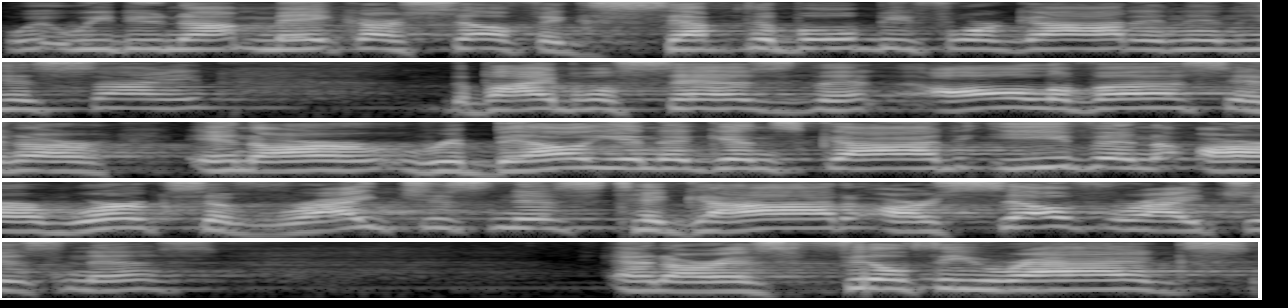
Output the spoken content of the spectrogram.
We, we do not make ourselves acceptable before God and in His sight. The Bible says that all of us in our, in our rebellion against God, even our works of righteousness to God, our self righteousness, and are as filthy rags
